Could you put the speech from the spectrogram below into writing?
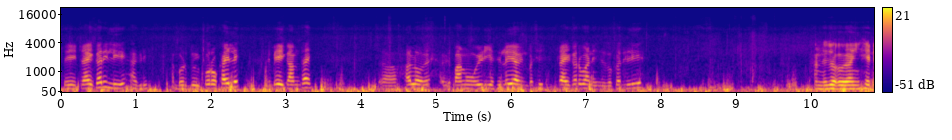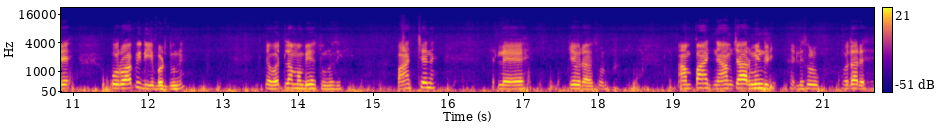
તો એ ટ્રાય કરી લઈએ આગળ. આ બધું પૂરો ખાઈ લે. એટલે બે કામ થાય. હાલો હવે પાનું ઓઈડીએથી લઈ આવીને પછી ટ્રાય કરવાની છે, તો કરી લઈએ. અને જો અહીં હેઠે કોરો આપી દઈએ બળદુંને. વતલામાં બેસતું નથી. પાંચ છે ને, એટલે કેવરાવે થોડુંક. આમ પાંચ ને આમ ચાર મીંદડી, એટલે થોડુંક વધારે છે.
